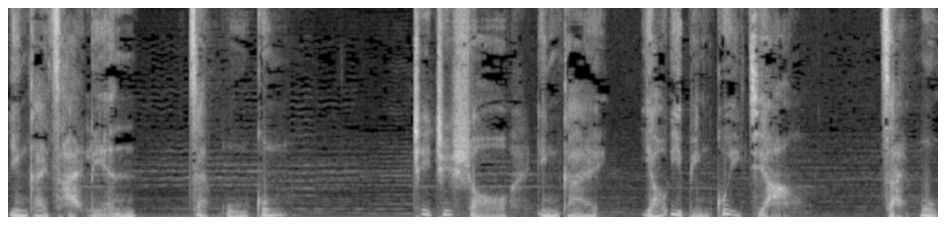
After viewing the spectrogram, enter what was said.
应该采莲在蜈蚣，这只手应该摇一柄桂桨在木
